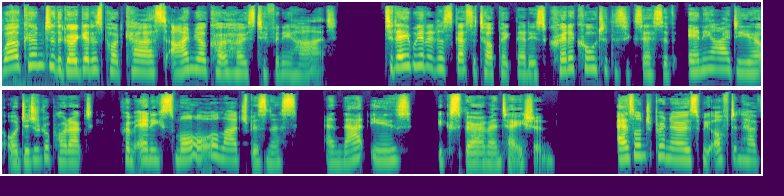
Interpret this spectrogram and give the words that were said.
Welcome to the Grow Getters podcast. I'm your co host, Tiffany Hart. Today, we're going to discuss a topic that is critical to the success of any idea or digital product from any small or large business, and that is experimentation. As entrepreneurs, we often have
